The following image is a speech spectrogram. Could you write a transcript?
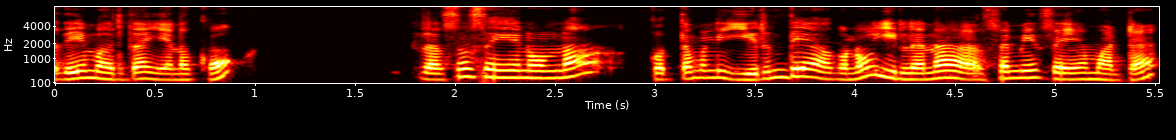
அதே மாதிரி தான் எனக்கும். ரசம் செய்யணும்னா கொத்தமல்லி இருந்தே ஆகணும். இல்லைன்னா ரசமே செய்ய மாட்டேன்.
